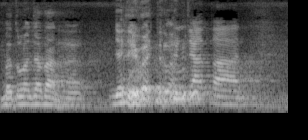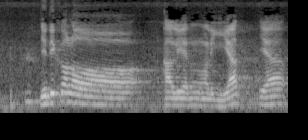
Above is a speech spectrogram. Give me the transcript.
Batu loncatan. Eh, jadi batu loncatan. Jadi kalau kalian ngeliat ya,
